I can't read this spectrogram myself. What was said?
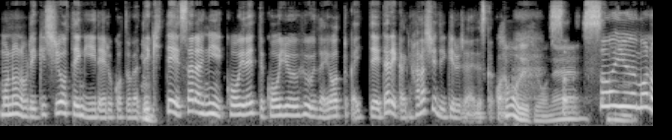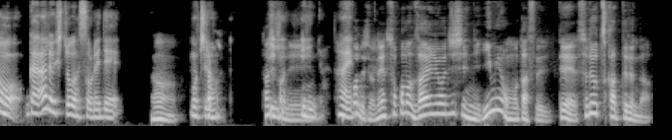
ものの歴史を手に入れることができて、さらにこう入れってこういう風だよとか言って、誰かに話できるじゃないですか、このそうですよね。そそういうものがある人はそれで、うん。もちろんいい。確かいいに、はいそう。ですよね。そこの材料自身に意味を持たせて、それを使ってるんだ。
